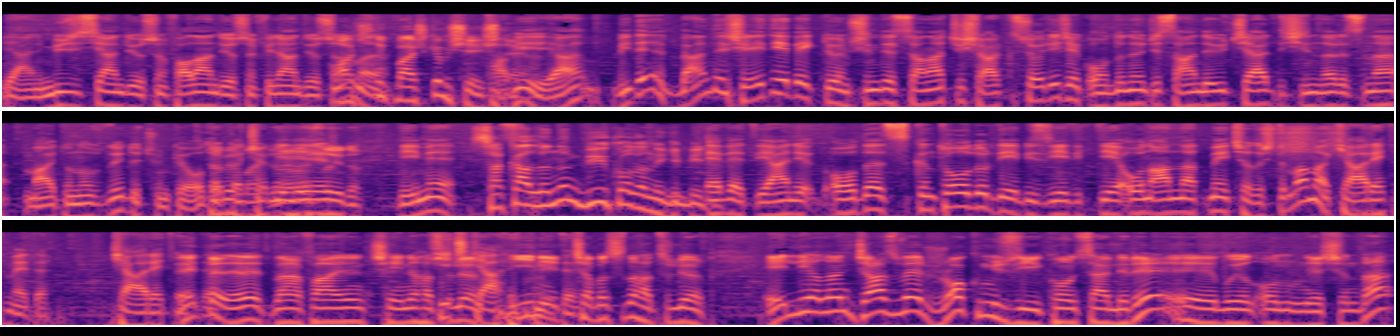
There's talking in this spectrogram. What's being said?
Yani müzisyen diyorsun falan diyorsun filan diyorsun ama. Açlık başka bir şey işte. Tabii yani. ya. Bir de ben de şey diye bekliyorum. Şimdi sanatçı şarkı söyleyecek. Ondan önce sandviç yer dişinin arasına maydanozluydu çünkü. O da Tabii kaçabilir. maydanozluydu. Değil mi? Sakallının büyük olanı gibiydi. Evet yani o da sıkıntı olur diye biz yedik diye onu anlatmaya çalıştım ama kar etmedi. Kar etmedi. Etmedi evet ben Fahir'in şeyini hatırlıyorum. kâr İyi niyet çabasını hatırlıyorum. 50 yılın caz ve rock müziği konserleri e, bu yıl 10 yaşında.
